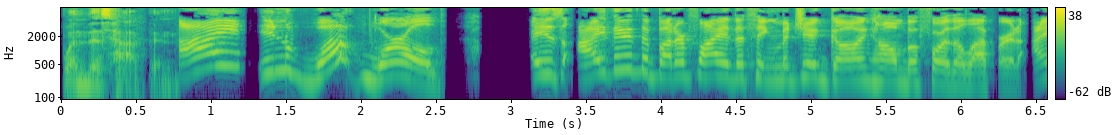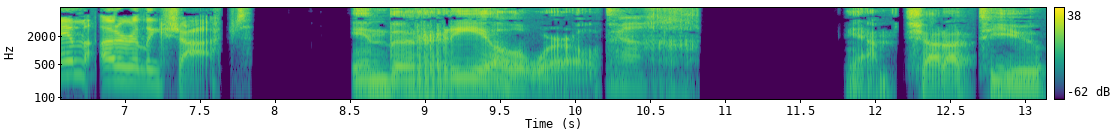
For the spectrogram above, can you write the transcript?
when this happened. I, in what world is either the butterfly or the thingamajig going home before the leopard? I am utterly shocked. In the real world. Ugh. Yeah. Shout out to you,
